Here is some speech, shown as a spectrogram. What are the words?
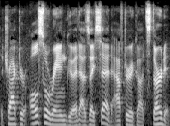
The tractor also ran good, as I said, after it got started.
